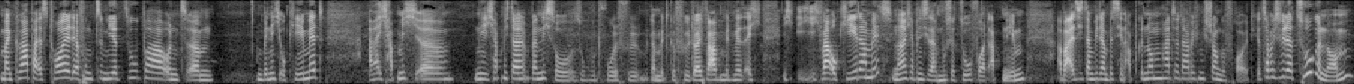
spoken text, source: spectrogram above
mein Körper ist toll, der funktioniert super und ähm, bin ich okay mit. Aber ich habe mich, äh, nee, ich habe mich da nicht so, so gut wohl damit gefühlt. Ich war mit mir echt, ich, ich war okay damit. Ne? Ich habe nicht gesagt, ich muss jetzt sofort abnehmen. Aber als ich dann wieder ein bisschen abgenommen hatte, da habe ich mich schon gefreut. Jetzt habe ich es wieder zugenommen.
